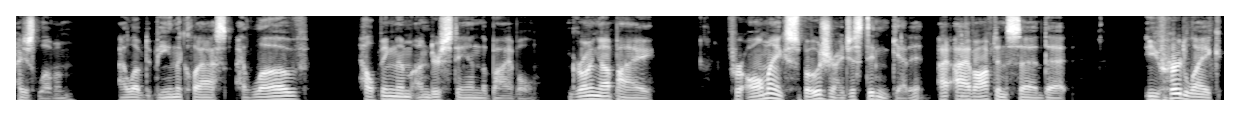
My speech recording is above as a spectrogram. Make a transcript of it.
I just love them. I love to be in the class. I love helping them understand the Bible. Growing up, I, for all my exposure, I just didn't get it. I, I've often said that you've heard like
